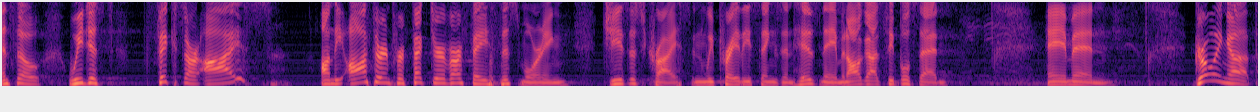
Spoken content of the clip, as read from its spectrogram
and so we just fix our eyes on the author and perfecter of our faith this morning, Jesus Christ. And we pray these things in his name. And all God's people said, Amen. Amen. Growing up,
